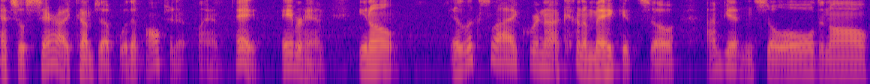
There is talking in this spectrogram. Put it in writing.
And so Sarai comes up with an alternate plan. Hey, Abraham, you know, it looks like we're not going to make it, so I'm getting so old and all.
